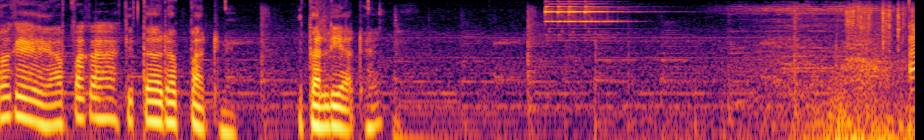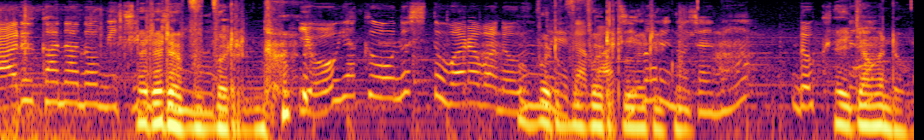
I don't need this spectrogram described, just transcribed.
Oke apakah kita dapat nih? Kita lihat ya. Ada ada bubar. Bubar bubar lari eh hey, jangan dong.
